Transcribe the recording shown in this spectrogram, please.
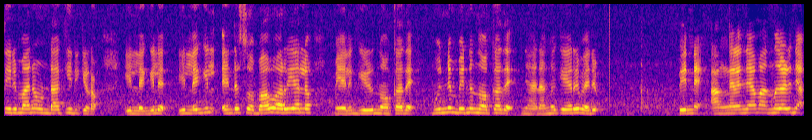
തീരുമാനം ഉണ്ടാക്കിയിരിക്കണം. ഇല്ലെങ്കിൽ ഇല്ലെങ്കിൽ എന്റെ സ്വഭാവം അറിയാലോ. മേലും കീഴും നോക്കാതെ മുന്നും പിന്നും നോക്കാതെ ഞാൻ അങ്ങ് കയറി വരും. പിന്നെ അങ്ങനെ ഞാൻ വന്നു കഴിഞ്ഞാൽ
